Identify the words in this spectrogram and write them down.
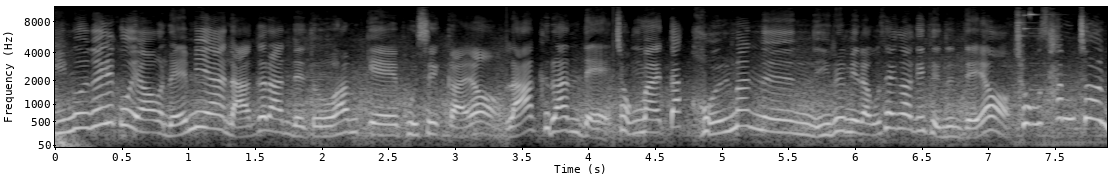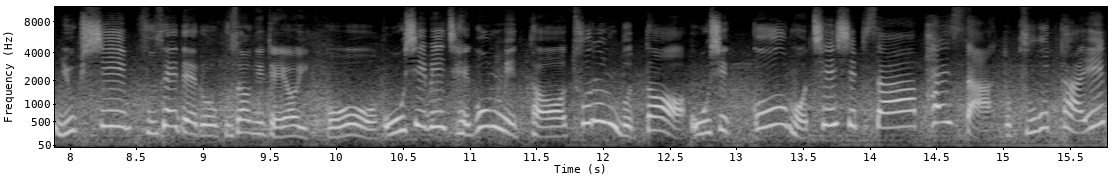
이문 1구역 래미안 라그란데도 함께 보실까요? 라그란데 정말 딱 걸맞는 이름이라고 생각이 드는데요. 총 3069세대로 구성이 되어 있고 52제곱미터 투룸부터 59, 뭐 74, 84, 또 99 타입,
